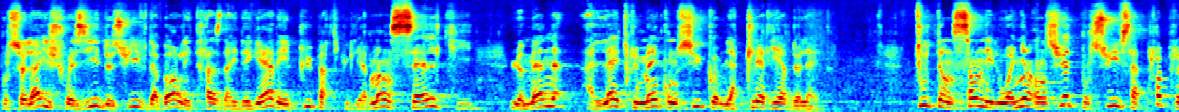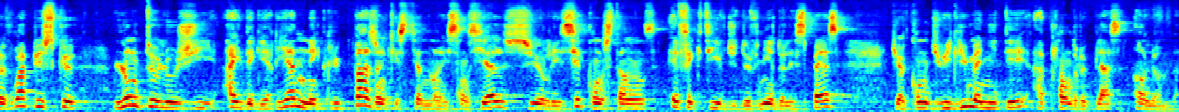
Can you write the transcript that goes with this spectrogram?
Pour cela, il choisit de suivre d'abord les traces d'Heidegger et plus particulièrement celles qui le mènent à l'être humain conçu comme la clairière de l'être, tout en s'en éloignant ensuite pour suivre sa propre voie puisque l'ontologie heideggerienne n'inclut pas un questionnement essentiel sur les circonstances effectives du devenir de l'espèce qui a conduit l'humanité à prendre place en l'homme.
